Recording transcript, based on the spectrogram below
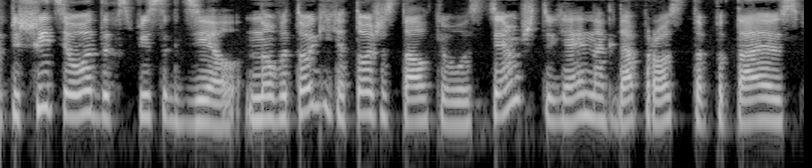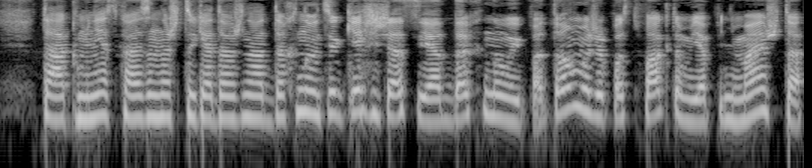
запишите отдых в список дел. Но в итоге я тоже сталкивалась с тем, что я иногда просто пытаюсь... Так, мне сказано, что я должна отдохнуть, окей, сейчас я отдохну. И потом уже постфактум я понимаю, что,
